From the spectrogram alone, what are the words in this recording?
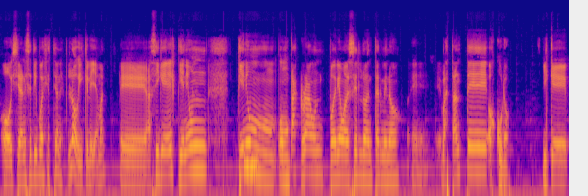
o hicieran ese tipo de gestiones, lobby que le llaman. así que él tiene un tiene un, un background, podríamos decirlo en términos bastante oscuro y que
